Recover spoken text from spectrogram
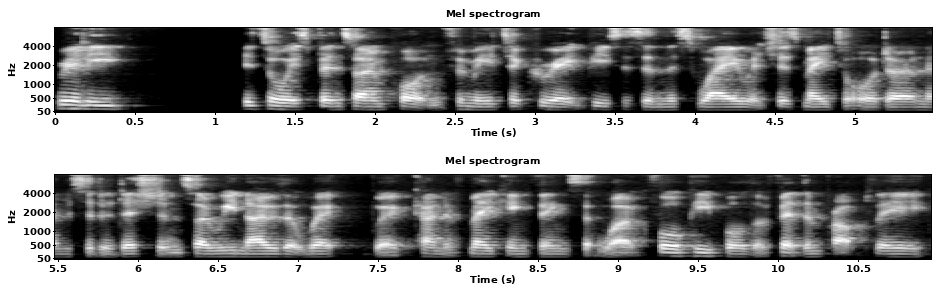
really, it's always been so important for me to create pieces in this way, which is made to order and limited edition. So we know that we're we're kind of making things that work for people that fit them properly,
